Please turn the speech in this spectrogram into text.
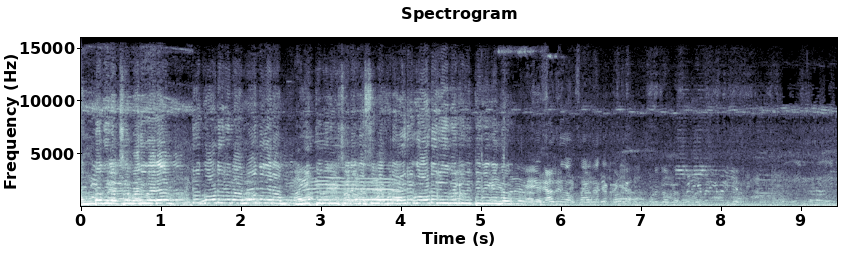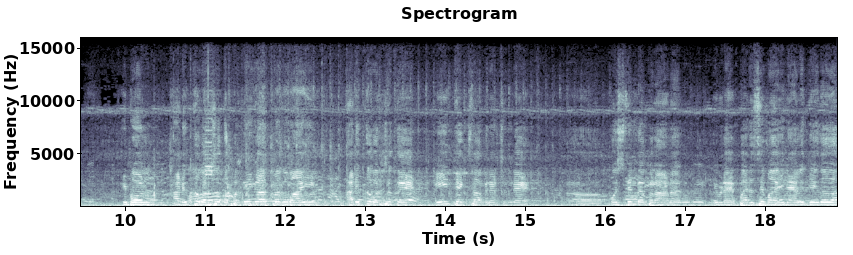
അൻപത് ലക്ഷം ഒരു തരം എട്ട് കോടി രൂപ മൂന്ന് തരം. നീറ്റ് പരീക്ഷയുടെ ക്വസ്റ്റ്യൻ പേപ്പർ ഒരു കോടി രൂപയ്ക്ക് വിറ്റിരിക്കുന്നു. ഇപ്പോൾ അടുത്ത വർഷത്തെ പ്രതീകാത്മകമായി അടുത്ത വർഷത്തെ നീറ്റ് എക്സാമിനേഷന്റെ ക്വസ്റ്റ്യൻ പേപ്പറാണ് ഇവിടെ പരസ്യമായി ലേലം ചെയ്തത്.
